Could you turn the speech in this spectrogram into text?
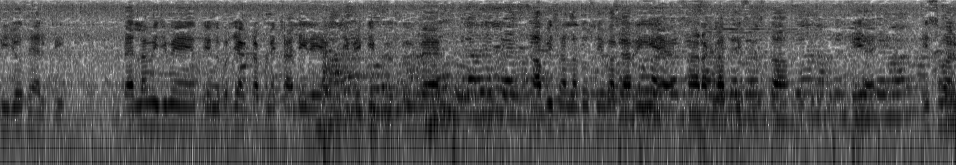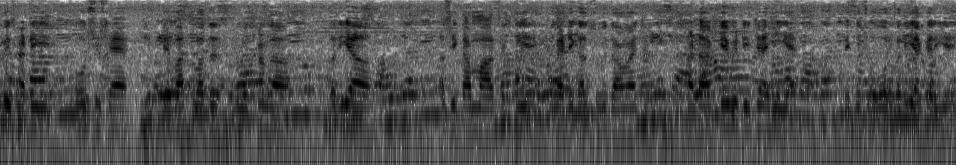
ਫਿਜ਼ੀਓਥੈਰੇਪੀ ਪਹਿਲਾਂ ਵੀ ਜਿਵੇਂ ਤਿੰਨ ਪ੍ਰੋਜੈਕਟ ਆਪਣੇ ਚੱਲ ਹੀ ਰਹੇ ਹਨ ਜਿਵੇਂ ਕਿ ਫਿੰਗਰ ਵੈਲ ਕਾਫੀ ਸਾਲਾਂ ਤੋਂ ਸੇਵਾ ਕਰ ਰਹੀ ਹੈ, ਸਾਰਾ ਕਲੱਬ ਦੀ ਸੰਸਥਾ ਤੇ ਇਸ ਵਾਰ ਵੀ ਸਾਡੀ ਕੋਸ਼ਿਸ਼ ਹੈ ਕਿ ਵੱਧ ਵੱਧ ਲੋਕਾਂ ਦਾ ਵਧੀਆ ਅਸੀਂ ਕੰਮ ਆ ਸਕੀਏ ਮੈਡੀਕਲ ਸੁਵਿਧਾਵਾਂ 'ਚ। ਸਾਡਾ ਅੱਗੇ ਵੀ ਟੀਚਾ ਹੀ ਹੈ ਕਿ ਕੁਝ ਹੋਰ ਵਧੀਆ ਕਰੀਏ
